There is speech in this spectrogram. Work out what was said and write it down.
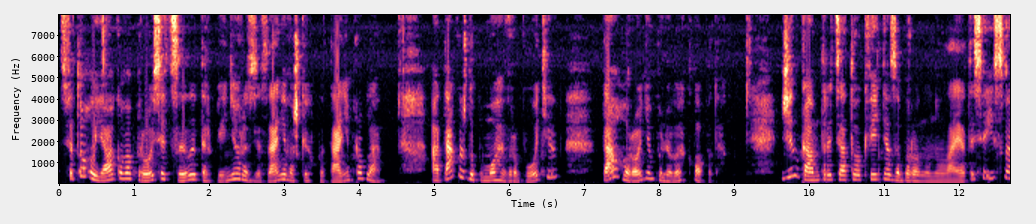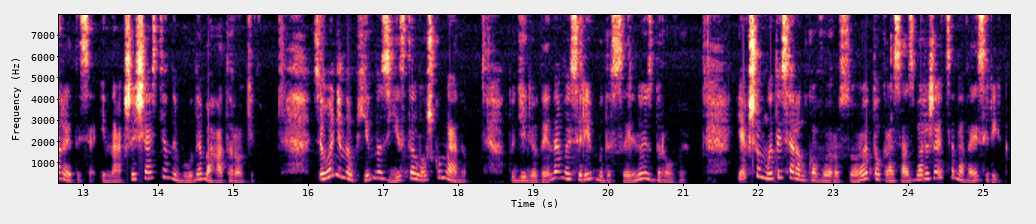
Святого Якова просять сили терпіння у розв'язанні важких питань і проблем, а також допомоги в роботі та городнім польових клопотах. Жінкам 30 квітня заборонено лаятися і сваритися, інакше щастя не буде багато років. Сьогодні необхідно з'їсти ложку меду, тоді людина весь рік буде сильною і здоровою. Якщо вмитися ранковою росою, то краса збережеться на весь рік.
